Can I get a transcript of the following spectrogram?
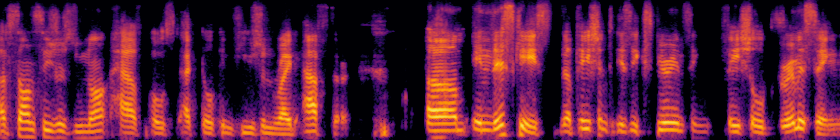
absence seizures do not have post-ictal confusion right after. Um, in this case, the patient is experiencing facial grimacing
